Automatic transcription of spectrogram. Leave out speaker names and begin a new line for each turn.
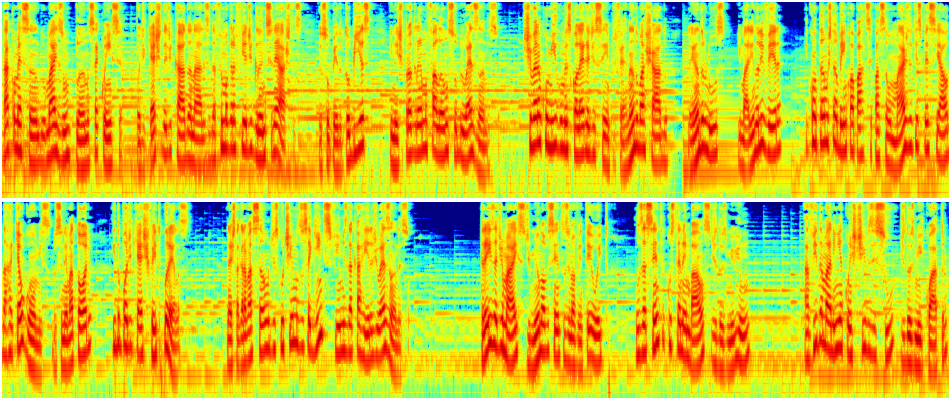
Está começando mais um Plano Sequência, podcast dedicado à análise da filmografia de grandes cineastas. Eu sou Pedro Tobias e neste programa falamos sobre Wes Anderson. Estiveram comigo meus colegas de sempre Fernando Machado, Leandro Luz e Marina Oliveira, e contamos também com a participação mais do que especial da Raquel Gomes, do Cinematório e do podcast feito por elas. Nesta gravação, discutimos os seguintes filmes da carreira de Wes Anderson: Três é Demais, de 1998, Os Excêntricos Tenenbaums, de 2001, A Vida Marinha com Steve Zissou, de 2004,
